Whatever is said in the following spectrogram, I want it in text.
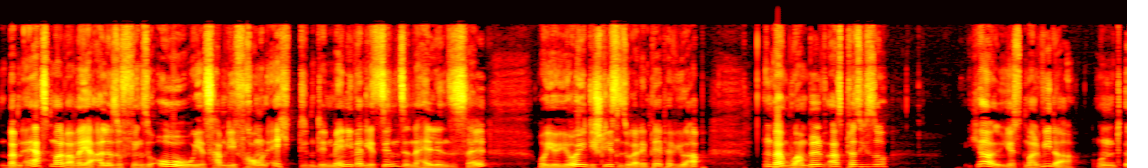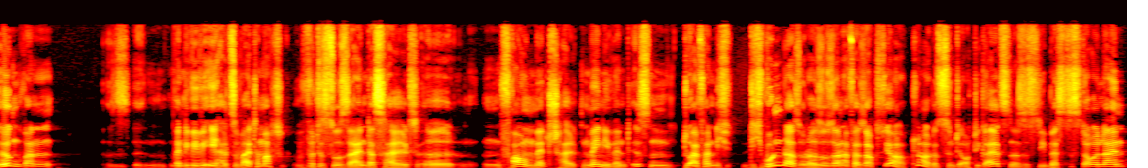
beim ersten Mal waren wir ja alle so, so oh, jetzt haben die Frauen echt den, den Main Event, jetzt sind sie in Hell in the Cell. Uiuiui, die schließen sogar den Pay-Per-View ab. Und beim Rumble war es plötzlich so, ja, jetzt mal wieder. Und irgendwann, wenn die WWE halt so weitermacht, wird es so sein, dass halt äh, ein Frauenmatch halt ein Main Event ist und du einfach nicht dich wunderst oder so, sondern einfach sagst, ja, klar, das sind ja auch die geilsten, das ist die beste Storyline,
